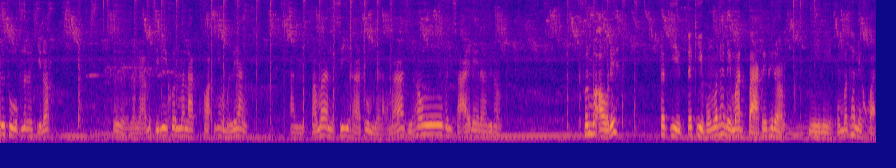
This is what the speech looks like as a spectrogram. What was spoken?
ยูทูบนั่นตะกี้เนาะ เออนั่นแหละมันสิมีคนมารักเคาะเนี่ยมาเลี้ยงอันประมาณสี่หาทุ่มเนี่ยหลังมาสิเฮาเป็นสายเลยนะพี่น้องเพิ่นบ่เอาเด้ตะกี้ตะกี้ผมว่าท่านในมัดปากเลยพี่น้องนี่นี่ผมว่าท่านในขวาด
